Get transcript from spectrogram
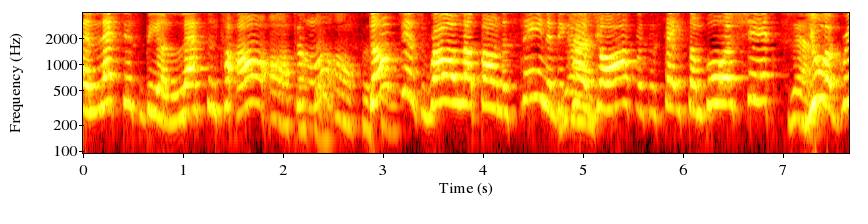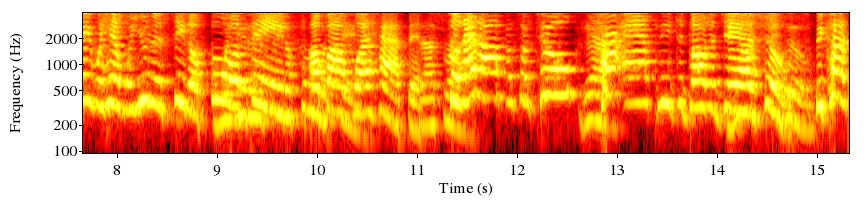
And let this be a lesson to all officers. all officers. Don't just roll up on the scene and because Yes. your officer say some bullshit, Yeah. you agree with him when you didn't see the full When you didn't see thing the full about thing. what happened. That's So that officer too, Yes. her ass need to go to jail Yes, too. Because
